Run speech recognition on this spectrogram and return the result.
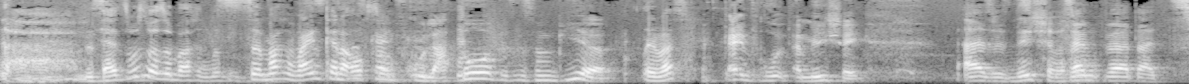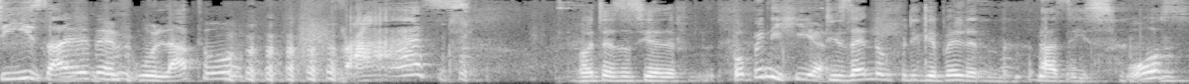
Ja, das muss man so machen. Das ist, machen Weinkeller auch Das ist kein so. Frulato, das ist ein Bier. Was? Kein Fru ein Milchshake. Also Nicht, was- Fremdwörter. Ziehsalbe, Frulato. Was? Heute ist es hier Wo bin ich hier? die Sendung für die gebildeten Assis. Was?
